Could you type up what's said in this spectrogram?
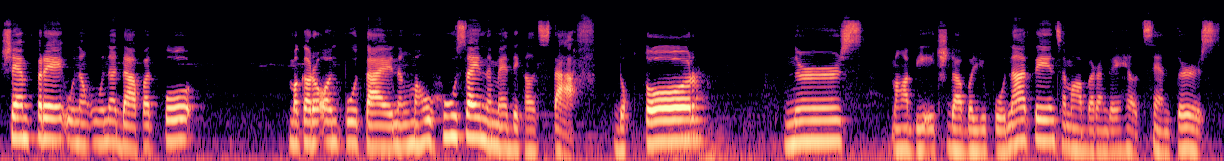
Siyempre, unang-una dapat po magkaroon po tayo ng mahuhusay na medical staff. Doktor, nurse, mga BHW po natin sa mga barangay health centers.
